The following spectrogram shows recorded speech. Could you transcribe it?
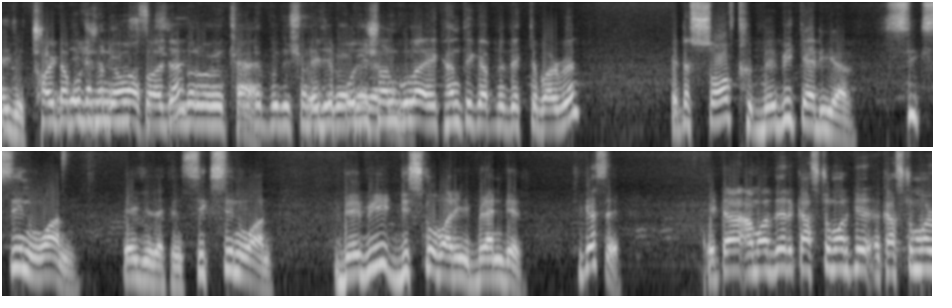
এই যে ছয়টা পজিশন ইউজ করা যায়। হ্যাঁ, এই যে কীভাবে পজিশনগুলো এখান থেকে আপনি দেখতে পারবেন। এটা soft baby carrier six in one এই যে দেখেন six in one baby discovery ব্র্যান্ডের ঠিক আছে? এটা আমাদের কাস্টমারকে কাস্টমার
